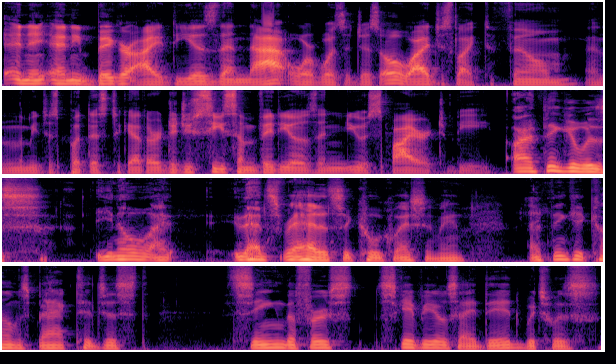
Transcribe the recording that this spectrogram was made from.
any any bigger ideas than that, or was it just oh I just like to film and let me just put this together? Or did you see some videos and you aspire to be? I think it was, You know, I that's rad. It's a cool question, man. I think it comes back to just seeing the first skate videos I did, which was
